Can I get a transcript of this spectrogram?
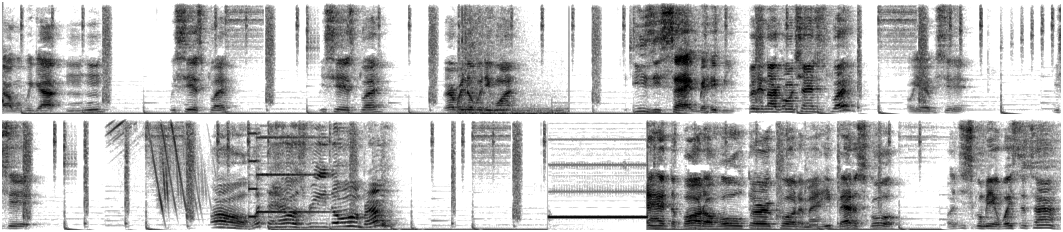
Got what we got. Mm hmm. We see his play. We see his play. We already know what he want. Easy sack, baby. Really not gonna change his play? Oh yeah, we see it. We see it. Oh, what the hell is Reed doing, bro? I had the ball the whole third quarter, man. He better score. Or it's just gonna be a waste of time.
